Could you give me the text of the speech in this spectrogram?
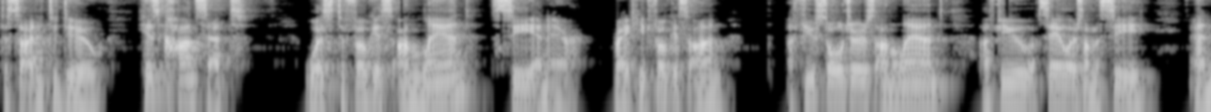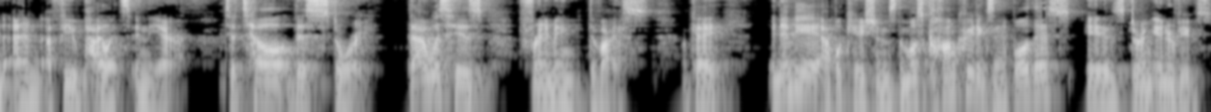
decided to do, his concept was to focus on land, sea, and air, right? He'd focus on a few soldiers on the land, a few sailors on the sea, and, and a few pilots in the air to tell this story. That was his framing device. Okay. In MBA applications, the most concrete example of this is during interviews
